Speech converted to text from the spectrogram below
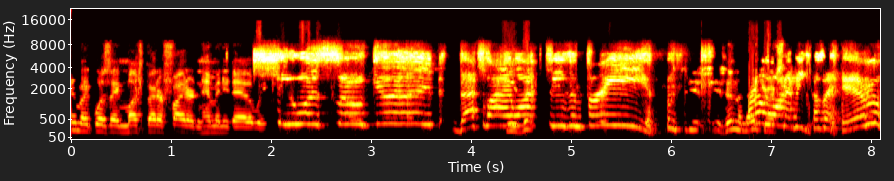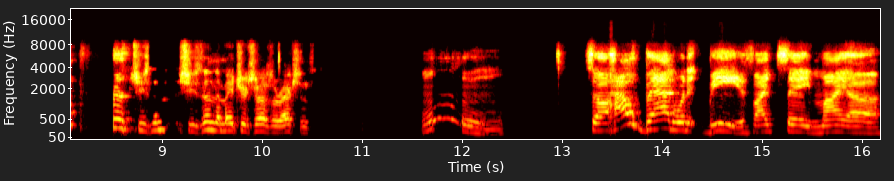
Henwick was a much better fighter than him any day of the week. She was so good. That's why I She's watched season three. She- She's in the Matrix. I don't Matrix. want it because of him. She's in she's in the Matrix Resurrections. Hmm. So how bad would it be if I'd say my uh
